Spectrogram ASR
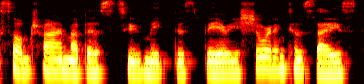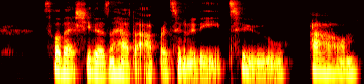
So I'm trying my best to make this very short and concise so that she doesn't have the opportunity to um,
